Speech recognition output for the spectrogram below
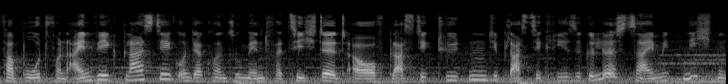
Verbot von Einwegplastik und der Konsument verzichtet auf Plastiktüten, die Plastikkrise gelöst sei. Mitnichten.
